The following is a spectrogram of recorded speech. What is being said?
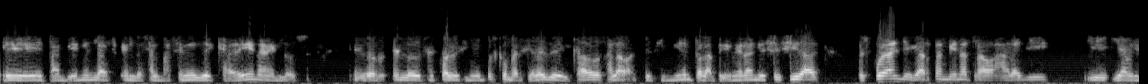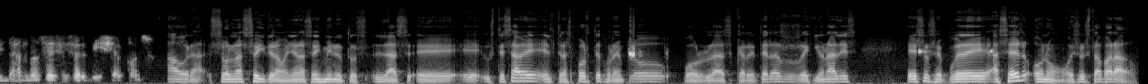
eh, también en las en los almacenes de cadena, en los en los, en los establecimientos comerciales dedicados al abastecimiento, a la primera necesidad, pues puedan llegar también a trabajar allí y, y, a brindarnos ese servicio, Alfonso. Ahora, son las seis de la mañana, seis minutos. Las, eh, eh, ¿Usted sabe el transporte, por ejemplo, por las carreteras regionales, eso se puede hacer o no? ¿Eso está parado?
